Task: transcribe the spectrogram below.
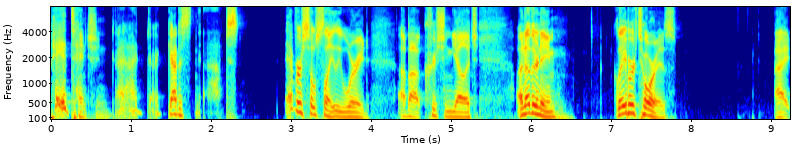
pay attention. I, I got to just ever so slightly worried about Christian Yelich. Another name, Gleyber Torres. I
